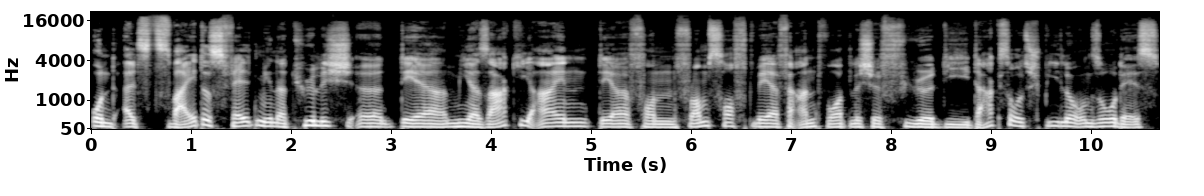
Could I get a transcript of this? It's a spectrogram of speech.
Und als zweites fällt mir natürlich äh, der Miyazaki ein, der von From Software Verantwortliche für die Dark Souls Spiele und so. Der ist,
